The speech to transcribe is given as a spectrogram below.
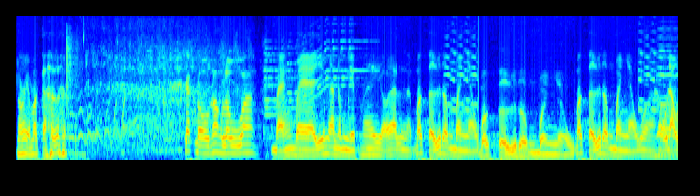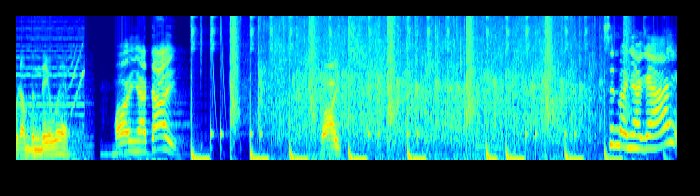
Nói em mắc cỡ chắc đồ nó lưu quá. Bạn bè với anh đồng nghiệp hay gọi anh là bất tử trong bàn nhậu. Bất tử trong bàn nhậu. Bất tử trong bàn nhậu à hậu đậu trong tình yêu á em. Mời nhà trai. Rồi. Xin mời nhà gái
